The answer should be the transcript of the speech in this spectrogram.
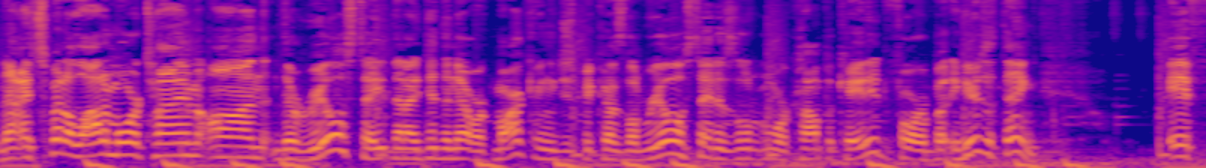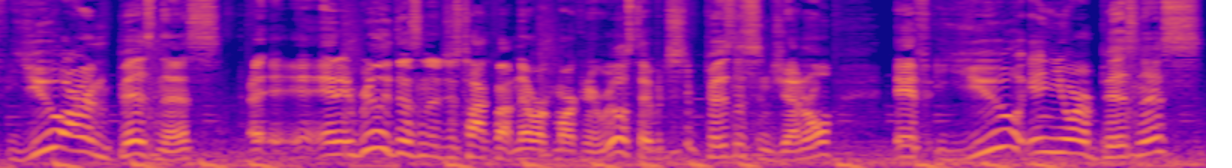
Now, I spent a lot of more time on the real estate than I did the network marketing just because the real estate is a little bit more complicated for. But here's the thing if you are in business, and it really doesn't just talk about network marketing or real estate, but just in business in general, if you in your business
